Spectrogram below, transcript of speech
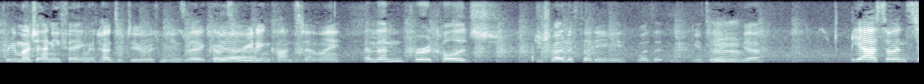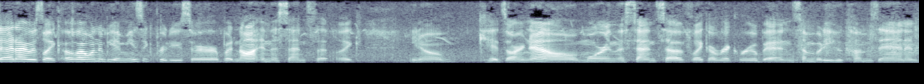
pretty much anything that had to do with music. I Yeah. was reading constantly. And then for college, you tried to study, was it music? Mm. Yeah. Yeah, so instead I was like, oh, I want to be a music producer, but not in the sense that like, you know, kids are now, more in the sense of like a Rick Rubin, somebody who comes in and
